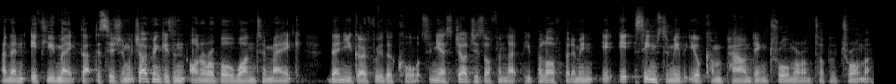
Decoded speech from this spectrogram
And then if you make that decision, which I think is an honourable one to make, then you go through the courts. And yes, judges often let people off, but I mean, it, it seems to me that you're compounding trauma on top of trauma.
